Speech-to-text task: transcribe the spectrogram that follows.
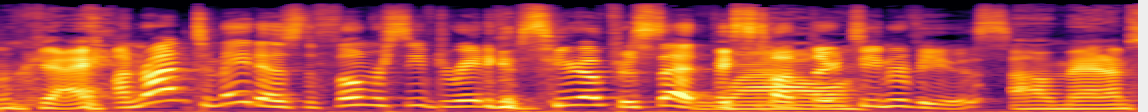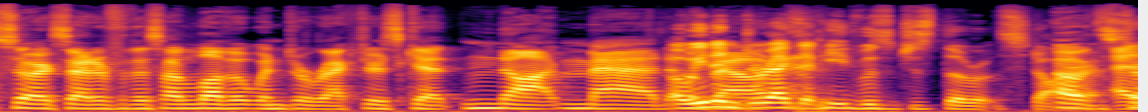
okay. On Rotten Tomatoes, the film received a rating of 0% based Wow. on 13 reviews. Oh man, I'm so excited for this. I love it when directors get not mad. Oh, he didn't direct it, he was just the star, Oh, the and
